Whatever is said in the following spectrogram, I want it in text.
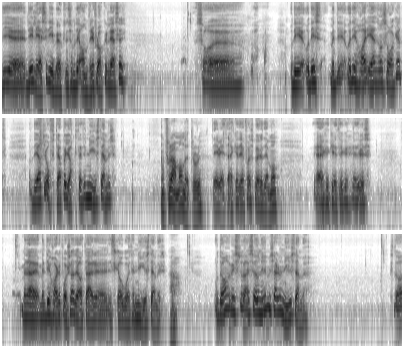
de, de leser de bøkene som de andre i flokken leser. Så uh, ja. og de, og de, Men de, og de har en sånn svakhet. Det at de ofte er på jakt etter nye stemmer. Hvorfor er man det, tror du? Det vet jeg ikke, det får jeg spørre dem om. Jeg er ikke kritiker, heldigvis. Men, er- men de har det for seg, det at det er, de skal gå etter nye stemmer. Ja. Og da, hvis du er pseudonym, så er du ny stemme. Så da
